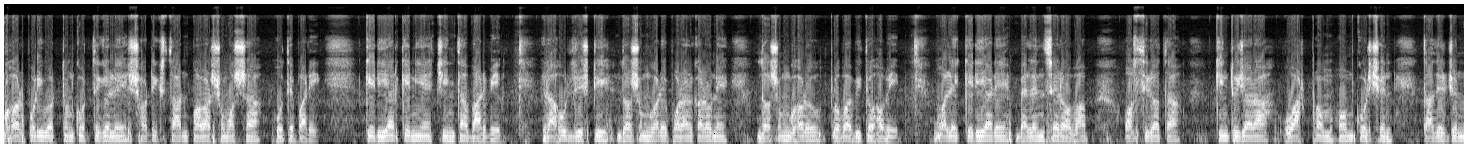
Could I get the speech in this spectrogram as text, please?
ঘর পরিবর্তন করতে গেলে সঠিক স্থান পাওয়ার সমস্যা হতে পারে। কেরিয়ারকে নিয়ে চিন্তা বাড়বে। রাহুল দৃষ্টি দশম ঘরে পড়ার কারণে দশম ঘরও প্রভাবিত হবে। ফলে কেরিয়ারে ব্যালেন্সের অভাব, অস্থিরতা কিন্তু যারা ওয়ার্ক ফ্রম হোম করছেন, তাদের জন্য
